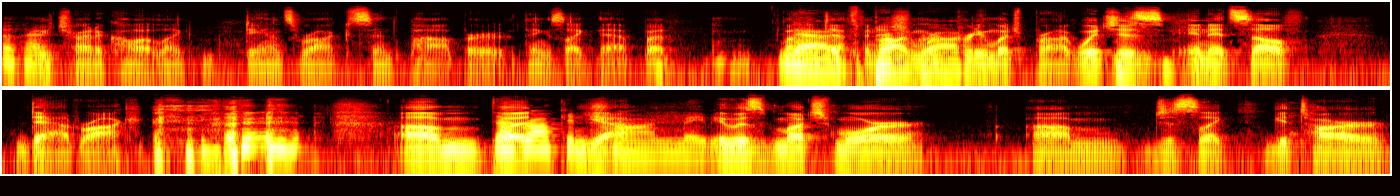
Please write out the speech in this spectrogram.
Okay. We try to call it like dance rock, synth pop, or things like that. But by Yeah, it's definition, prog we're rock. pretty much prog, which is in itself dad rock. um, Dad but, rock and yeah, Tron, maybe. It was much more um, just like guitar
